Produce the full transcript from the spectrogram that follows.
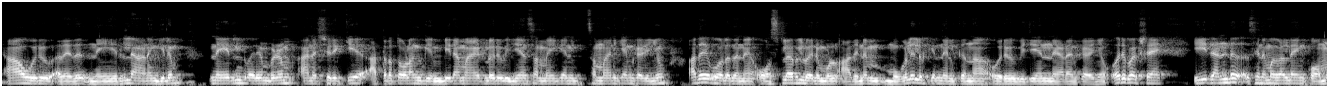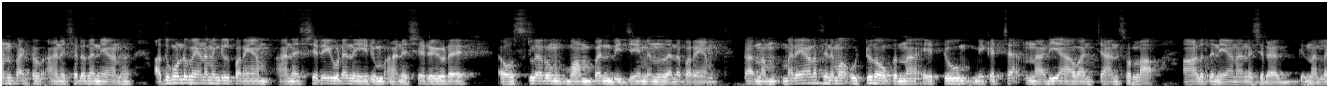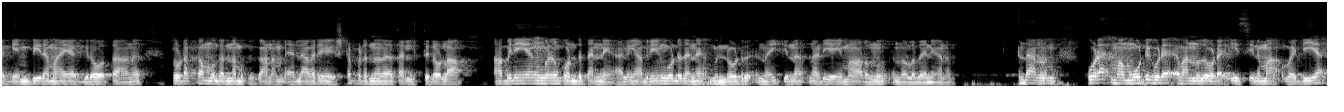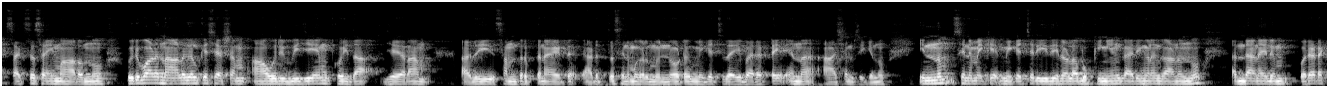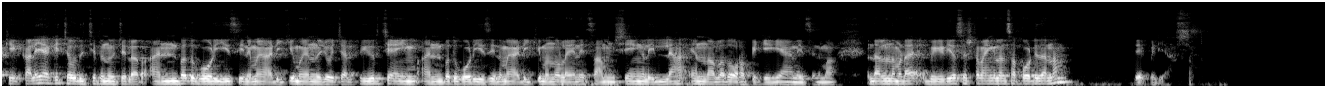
ആ ഒരു അതായത് നേരിലാണെങ്കിലും നേരിൽ വരുമ്പോഴും അനശ്വരിക്ക് അത്രത്തോളം ഗംഭീരമായിട്ടുള്ളൊരു വിജയം സമ്മാനിക്കാൻ സമ്മാനിക്കാൻ കഴിഞ്ഞു. അതേപോലെ തന്നെ ഓസ്ലറിൽ വരുമ്പോൾ അതിന് മുകളിൽ നിൽക്കുന്ന ഒരു വിജയം നേടാൻ കഴിഞ്ഞു. ഒരു പക്ഷേ ഈ രണ്ട് സിനിമകളുടെയും കോമൺ ഫാക്ടർ അനശ്വര തന്നെയാണ്. അതുകൊണ്ട് വേണമെങ്കിൽ പറയാം അനശ്വരയുടെ നേരും അനശ്വരയുടെ ഓസ്ലറും വമ്പൻ വിജയം എന്ന് തന്നെ പറയാം. കാരണം മലയാള സിനിമ ഉറ്റുനോക്കുന്ന ഏറ്റവും മികച്ച നടിയാവാൻ ചാൻസ് ഉള്ള ആൾ തന്നെയാണ് അനശ്വര. നല്ല ഗംഭീരമായ ഗ്രോത്ത് ആണ് തുടക്കം മുതൽ നമുക്ക് കാണാം. എല്ലാവരെയും ഇഷ്ടപ്പെടുന്ന തരത്തിലുള്ള അഭിനയങ്ങൾ കൊണ്ട് തന്നെ അല്ലെങ്കിൽ അഭിനയം കൊണ്ട് തന്നെ മുന്നോട്ട് നയിക്കുന്ന നടിയായി മാറുന്നു എന്നുള്ളത് തന്നെയാണ്. എന്താണെങ്കിലും കൂടെ മമ്മൂട്ടി കൂടെ വന്നതോടെ ഈ സിനിമ വലിയ സക്സസ് ആയി മാറുന്നു. ഒരുപാട് നാളുകൾക്ക് ശേഷം ആ ഒരു വിജയം കൊയ്ത ജയറാം അതി സംതൃപ്തനായിട്ട് അടുത്ത സിനിമകൾ മുന്നോട്ട് മികച്ചതായി വരട്ടെ എന്ന് ആശംസിക്കുന്നു. ഇന്നും സിനിമയ്ക്ക് മികച്ച രീതിയിലുള്ള ബുക്കിങ്ങും കാര്യങ്ങളും കാണുന്നു. എന്താണേലും ഒരിടയ്ക്ക് കളിയാക്കി ചോദിച്ചിരുന്നു ചിലർ അൻപത് കോടി ഈ സിനിമ അടിക്കുമോ? എന്ന് ചോദിച്ചാൽ തീർച്ചയായും അൻപത് കോടി ഈ സിനിമ അടിക്കുമെന്നുള്ളതിന് സംശയങ്ങളില്ല എന്നുള്ളത് ഉറപ്പിക്കുകയാണ് ഈ സിനിമ. എന്തായാലും നമ്മുടെ വീഡിയോസ് ഇഷ്ടമെങ്കിലും സപ്പോർട്ട് ചെയ്തണം മീഡിയാസ്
